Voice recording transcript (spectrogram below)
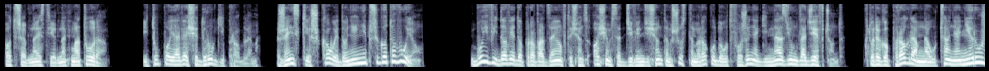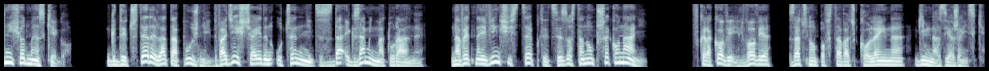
potrzebna jest jednak matura. I tu pojawia się drugi problem. Żeńskie szkoły do niej nie przygotowują. Bójwidowie doprowadzają w 1896 roku do utworzenia gimnazjum dla dziewcząt, którego program nauczania nie różni się od męskiego. Gdy cztery lata później 21 uczennic zda egzamin maturalny, nawet najwięksi sceptycy zostaną przekonani. W Krakowie i Lwowie zaczną powstawać kolejne gimnazja żeńskie.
